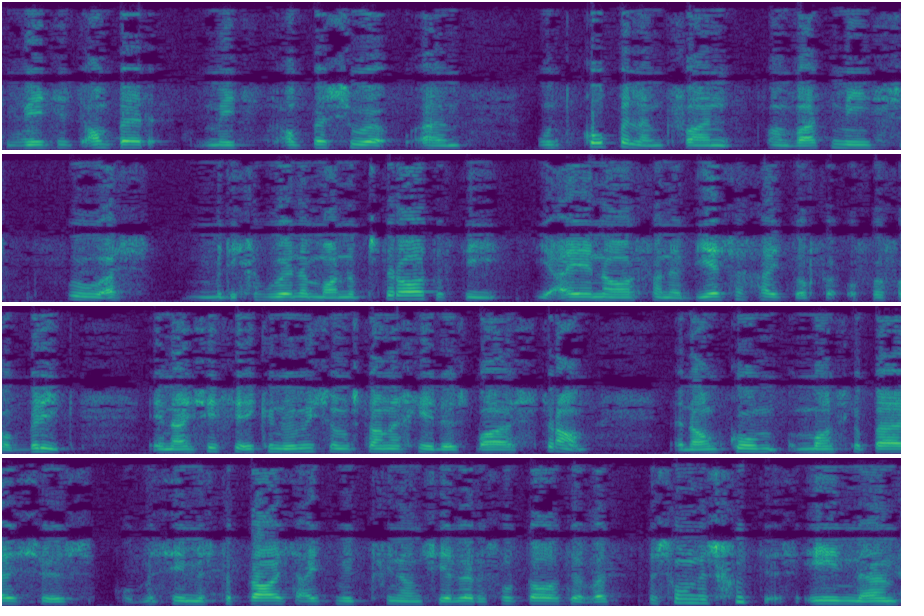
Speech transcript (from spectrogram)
Jy weet dit amper met amper so ehm um, ontkoppeling van van wat mense voel as met die gewone man op straat of die die eienaar van 'n besigheid of of 'n fabriek en hy sê vir ekonomiese omstandighede is baie stram en dan kom maatskappye soos kom ons sê Mr Price uit met finansiële resultate wat besonder goed is en um,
